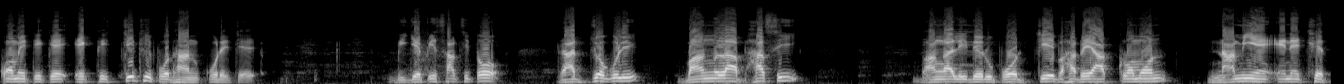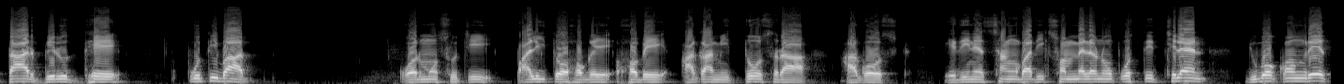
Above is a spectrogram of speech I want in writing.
কমিটিকে একটি চিঠি প্রদান করেছে। বিজেপি শাসিত রাজ্যগুলি বাংলাভাষী। বাঙালিদের উপর যেভাবে আক্রমণ নামিয়ে এনেছে, তার বিরুদ্ধে প্রতিবাদ কর্মসূচি পালিত হবে হবে আগামী দোসরা আগস্ট। এদিনের সাংবাদিক সম্মেলনে উপস্থিত ছিলেন যুব কংগ্রেস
